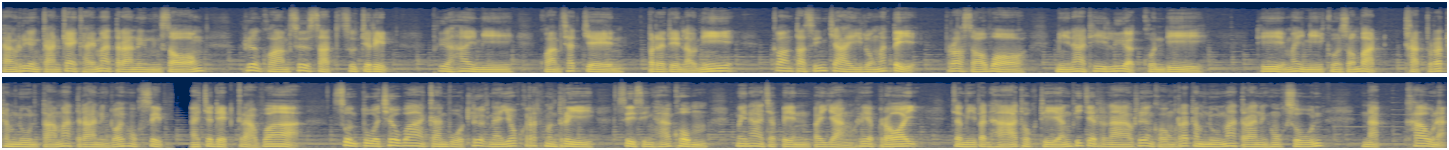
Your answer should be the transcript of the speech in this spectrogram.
ทั้งเรื่องการแก้ไขมาตรา1นึเรื่องความซื่อสัตย์สุจริต เพื่อให้มีความชัดเจนประเด็นเหล่านี้ ก่อนตัดสินใจลงมติ เพราะสวมีหน้าที่เลือกคนดี ที่ไม่มีคุณสมบัติขัดรัฐธรรมนูญตามมาตรา 160นายจเด็ดกล่าวว่า ส่วนตัวเชื่อว่าการโหวตเลือกนายกรัฐมนตรี 4 สิงหาคมไม่น่าจะเป็นไปอย่างเรียบร้อย จะมีปัญหาถกเถียงพิจารณาเรื่องของรัฐธรรมนูญมาตรา 160 หนักเข้าน่ะ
